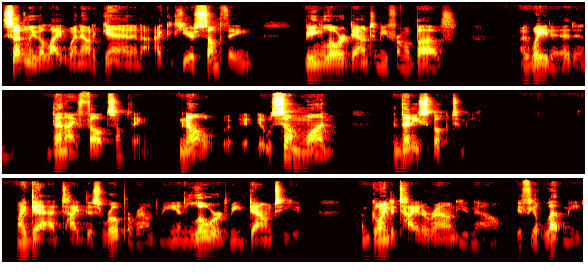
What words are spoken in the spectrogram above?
Suddenly, the light went out again, and I could hear something being lowered down to me from above. I waited and then I felt something. No, it was someone. And then he spoke to me. My dad tied this rope around me and lowered me down to you. I'm going to tie it around you now, if you'll let me.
